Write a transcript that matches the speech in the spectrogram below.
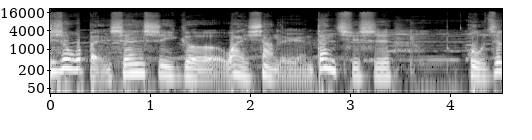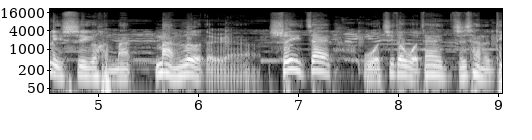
其实我本身是一个外向的人，但其实骨子里是一个很慢慢乐的人。所以在我记得我在职场的第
